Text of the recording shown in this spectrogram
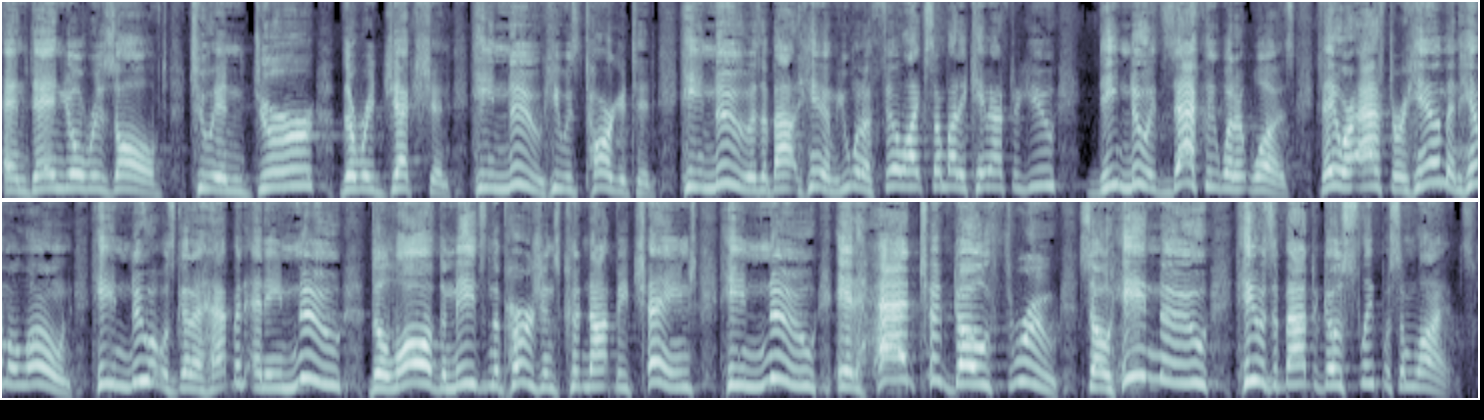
And Daniel resolved to endure the rejection. He knew he was targeted. He knew it was about him. You want to feel like somebody came after you? He knew exactly what it was. They were after him and him alone. He knew it was going to happen and he knew the law of the Medes and the Persians could not be changed. He knew it had to go through. So he knew he was about to go sleep with some lions.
